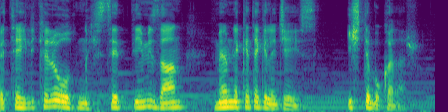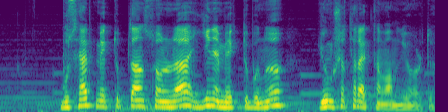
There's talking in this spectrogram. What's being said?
ve tehlikeli olduğunu hissettiğimiz an memlekete geleceğiz. İşte bu kadar. Bu sert mektuptan sonra yine mektubunu yumuşatarak tamamlıyordu.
